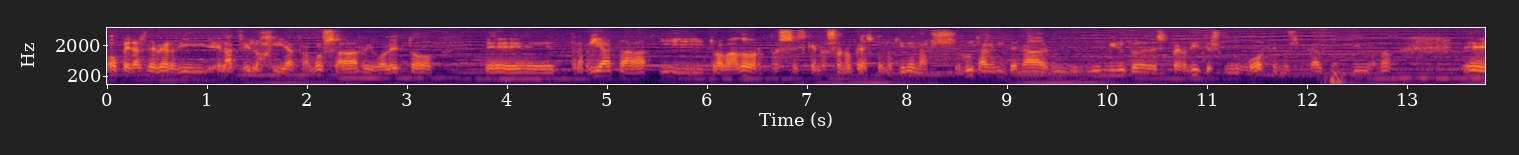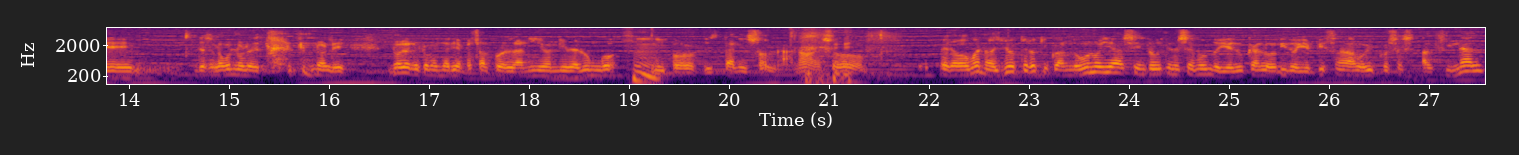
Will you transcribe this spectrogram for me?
óperas de Verdi, la trilogía famosa, Rigoletto, eh, Traviata y Trovador, pues es que no son óperas que no tienen absolutamente nada, ni un minuto de desperdicio, es un goce musical continuo, ¿no? Desde luego no le, no le, no le recomendaría empezar por el anillo en Nivelungo hmm. ni por Tristán y Solda, ¿no? Eso, pero bueno, yo creo que cuando uno ya se introduce en ese mundo y educa el oído y empieza a oír cosas, al final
